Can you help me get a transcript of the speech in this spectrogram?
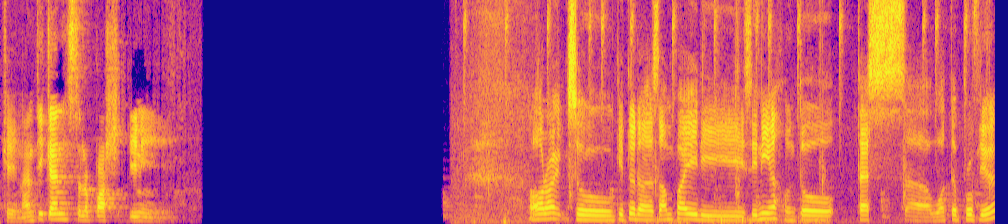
Okay, nantikan selepas ini. Alright, so kita dah sampai di sini lah untuk test uh, waterproof dia.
